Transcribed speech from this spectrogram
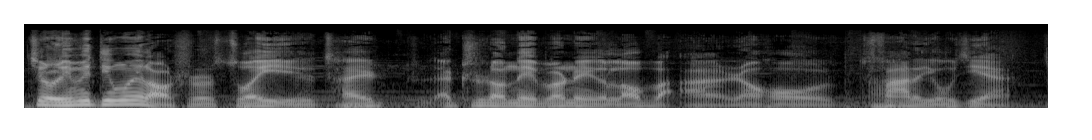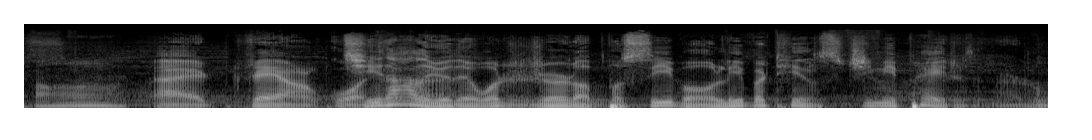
就是因为丁威老师，所以才哎知道那边那个老板，然后发的邮件，哦。哎，这样过。其他的乐队我只知道 Possible、Libertines、Jimmy Page 在那儿录。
